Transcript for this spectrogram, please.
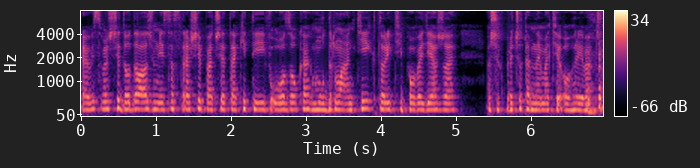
A ja by som ešte dodala, že mne sa strašne páčia takí tí v úvodzovkách mudrlanti, ktorí ti povedia, že a však prečo tam nemáte ohrievač?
